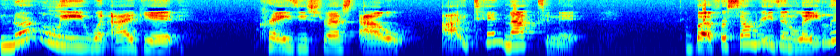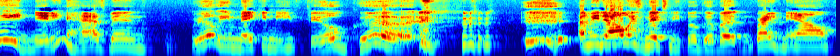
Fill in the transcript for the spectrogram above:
normally when I get crazy stressed out, I tend not to knit. But for some reason lately, knitting has been really making me feel good. I mean, it always makes me feel good, but right now,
